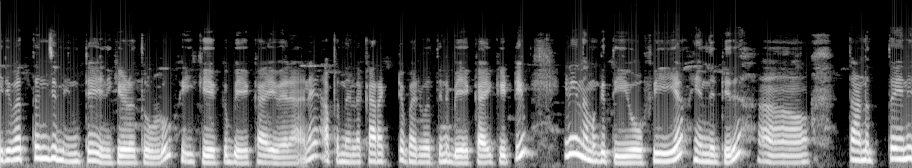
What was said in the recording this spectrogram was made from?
ഇരുപത്തഞ്ച് മിനിറ്റ് എനിക്ക് എടുത്തുള്ളൂ ഈ കേക്ക് ബേക്കായി വരാൻ അപ്പം നല്ല കറക്റ്റ് പരുവത്തിന് ബേക്കായി കിട്ടി. ഇനി നമുക്ക് തീ ഓഫ് ചെയ്യാം എന്നിട്ടിത് തണുത്തതിന്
